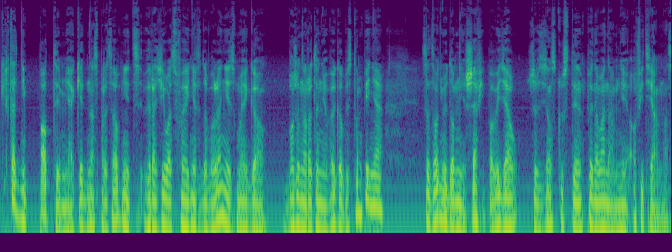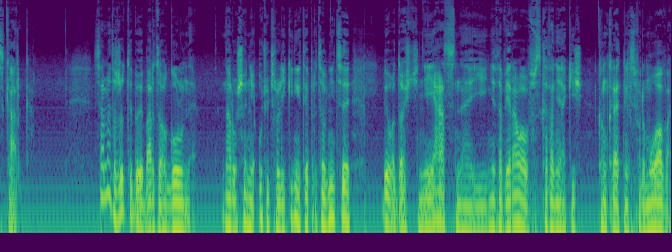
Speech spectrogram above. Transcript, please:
Kilka dni po tym, jak jedna z pracownic wyraziła swoje niezadowolenie z mojego bożonarodzeniowego wystąpienia, zadzwonił do mnie szef i powiedział, że w związku z tym wpłynęła na mnie oficjalna skarga. Same zarzuty były bardzo ogólne. Naruszenie uczuć religijnych tej pracownicy było dość niejasne i nie zawierało wskazania jakichś konkretnych sformułowań.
